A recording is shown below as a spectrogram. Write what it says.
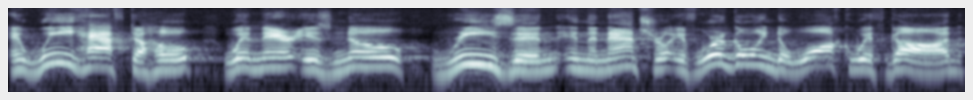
And we have to hope when there is no reason in the natural. If we're going to walk with God,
